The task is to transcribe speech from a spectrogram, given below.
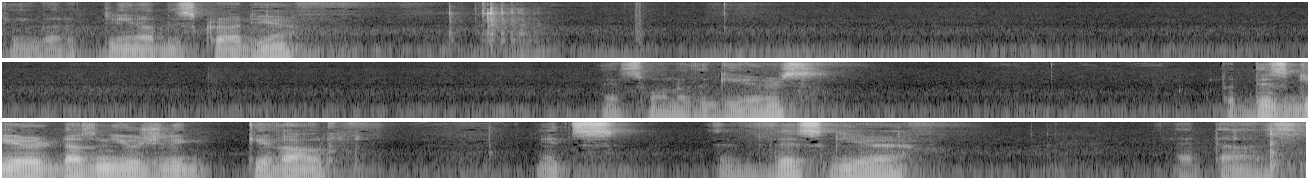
Okay, got to clean up this crud here. That's one of the gears. But this gear doesn't usually give out. It's this gear that does.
